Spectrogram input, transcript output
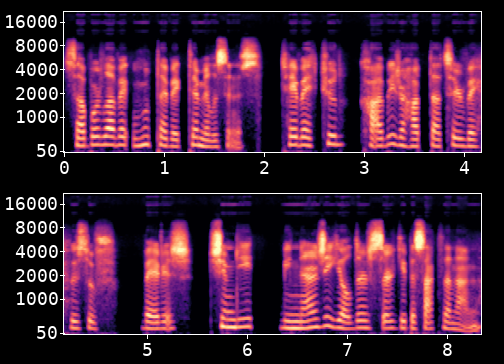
sabırla ve umutla beklemelisiniz. Tevekkül, kalbi rahatlatır ve huzur verir. Şimdi binlerce yıldır sır gibi saklanan,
